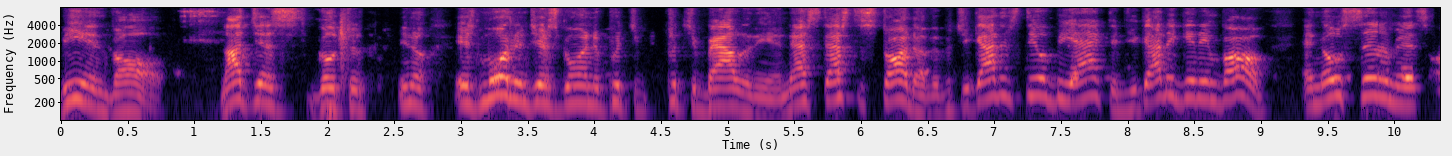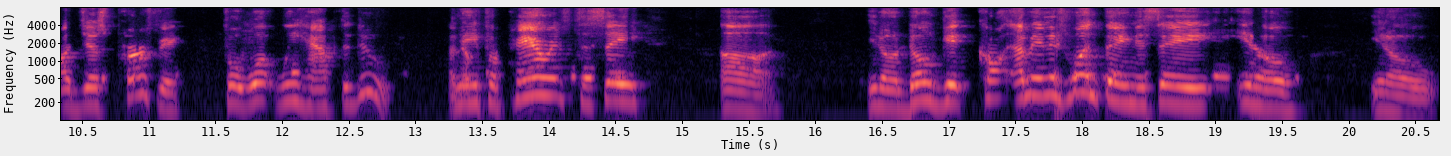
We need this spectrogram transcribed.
be involved not just go to you know, it's more than just going to put your put your ballot in. That's that's the start of it. But you got to still be active. You got to get involved. And those sentiments are just perfect for what we have to do. I mean, for parents to say, uh, you know, don't get caught. I mean, it's one thing to say, you know, you know,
